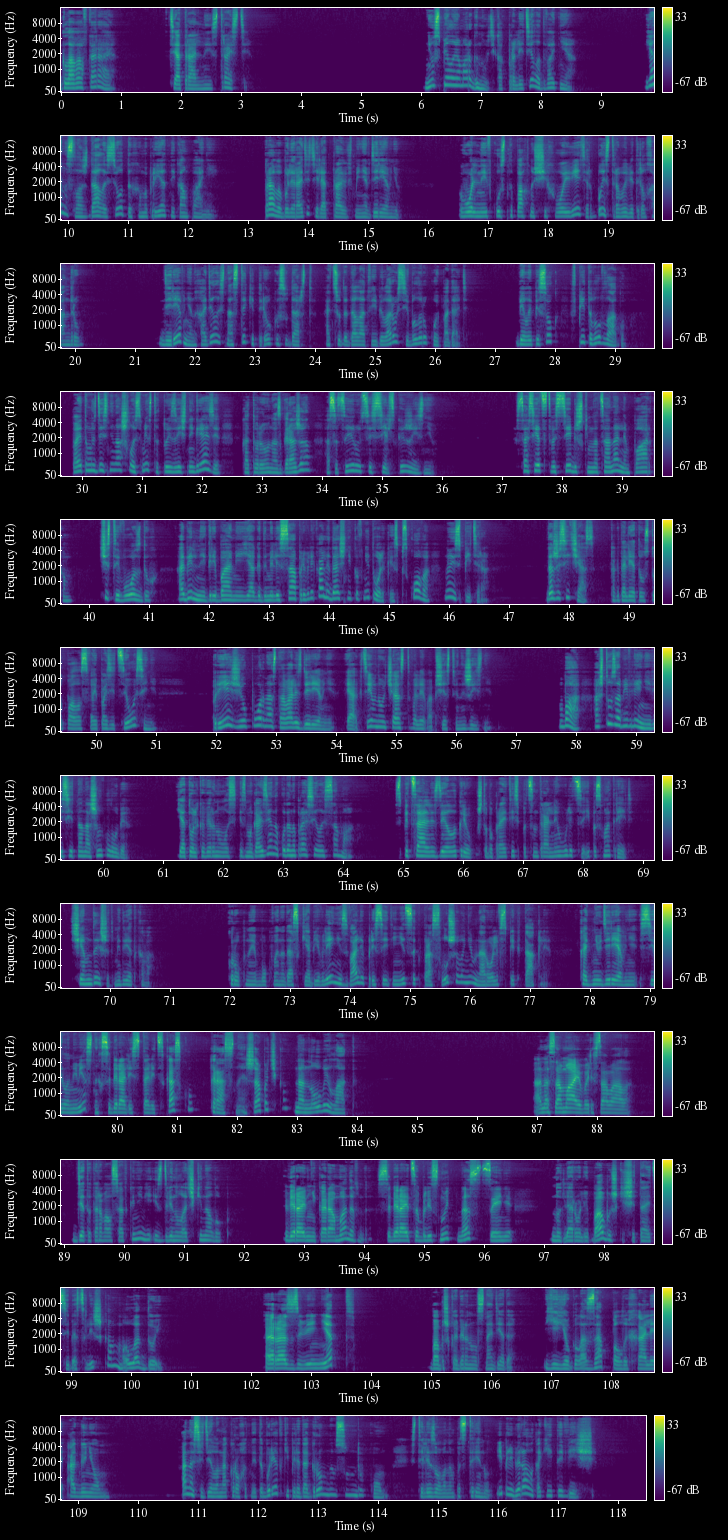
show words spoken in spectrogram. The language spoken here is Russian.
Глава вторая. Театральные страсти. Не успела я моргнуть, как пролетело два дня. Я наслаждалась отдыхом и приятной компанией. Правы были родители, отправив меня в деревню. Вольный и вкусно пахнущий хвой ветер быстро выветрил хандру. Деревня находилась на стыке трех государств. Отсюда до Латвии и Беларуси было рукой подать. Белый песок впитывал влагу, Поэтому здесь не нашлось места той извечной грязи, которая у нас, горожан, ассоциируется с сельской жизнью. Соседство с Себежским национальным парком, чистый воздух, обильные грибами и ягодами леса привлекали дачников не только из Пскова, но и из Питера. Даже сейчас, когда лето уступало своей позиции осени, приезжие упорно оставались в деревне и активно участвовали в общественной жизни. «Ба, а что за объявление висит на нашем клубе?» Я только вернулась из магазина, куда напросилась сама. Специально сделала крюк, чтобы пройтись по центральной улице и посмотреть, чем дышит Медведкова. Крупные буквы на доске объявлений звали присоединиться к прослушиваниям на роль в спектакле. Ко дню деревни силами местных собирались ставить сказку «Красная шапочка» на новый лад. Она сама его рисовала. Дед оторвался от книги и сдвинул очки на лоб. Вероника Романовна собирается блеснуть на сцене, но для роли бабушки считает себя слишком молодой. «Разве нет?» Бабушка обернулась на деда. Ее глаза полыхали огнем. Она сидела на крохотной табуретке перед огромным сундуком, стилизованным под старину, и перебирала какие-то вещи.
